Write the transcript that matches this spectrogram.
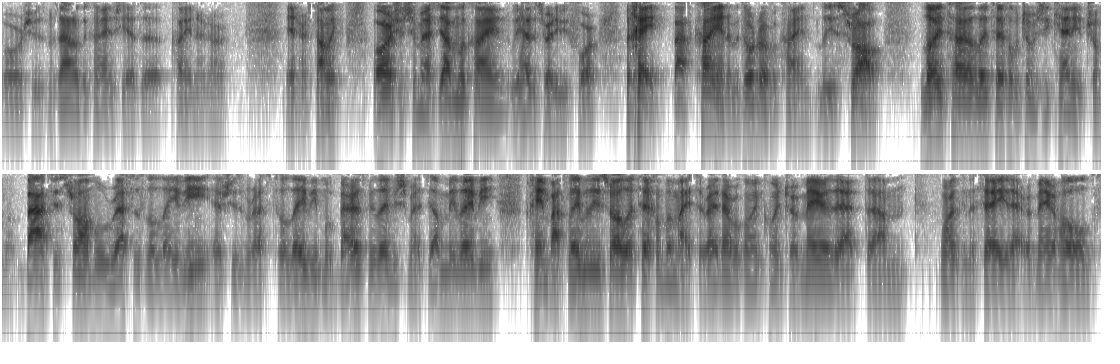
or she was mazan with the kayin, she has a kayin in her in her stomach, or Sheshemes Yam Lakayin, we had this ready before. V'chei, Bas Kayin, a daughter of a Kayin, Li Yisrael, Loita Loiteichel B'Truma, she can't eat Truma. Bas Yisrael Mu Reses Levi, if she's Reses to a Levi, Mu Beres Mi Levi, Shemes Yam Mi Levi, V'chei Bas Levi Li Yisrael, Loiteichel B'Maisa. Right now we're going according to a mayor that, um, I was going to say that Rameir holds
